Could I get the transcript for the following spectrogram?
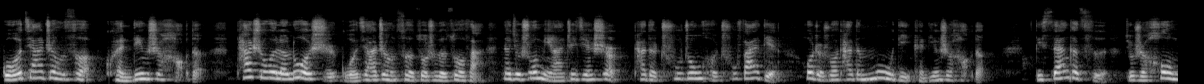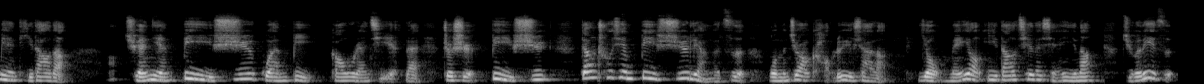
国家政策肯定是好的，它是为了落实国家政策做出的做法，那就说明啊这件事儿它的初衷和出发点，或者说它的目的肯定是好的。第三个词就是后面提到的啊，全年必须关闭高污染企业。来，这是必须。当出现“必须”两个字，我们就要考虑一下了，有没有一刀切的嫌疑呢？举个例子，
